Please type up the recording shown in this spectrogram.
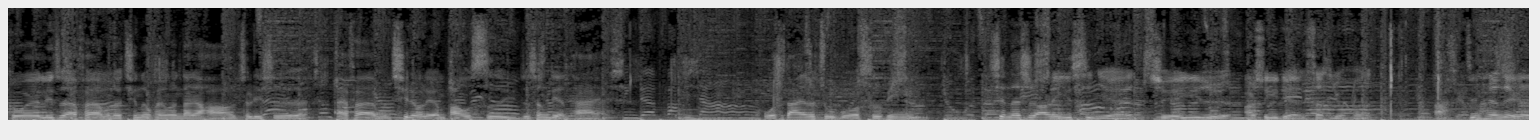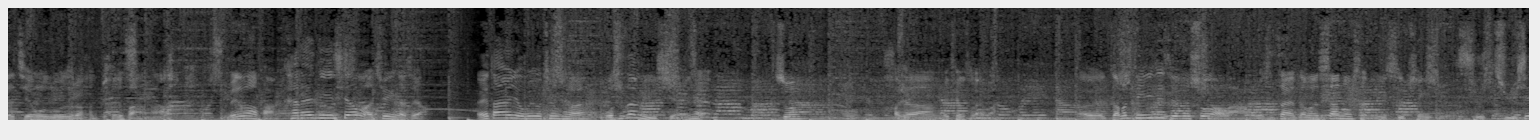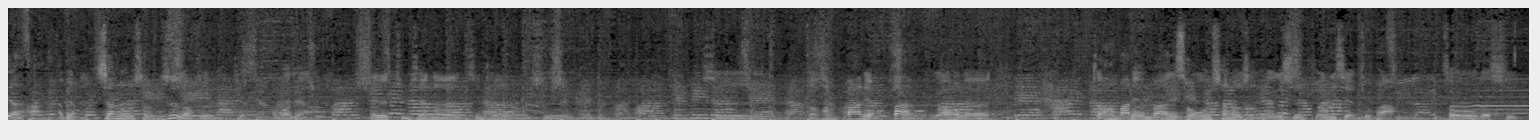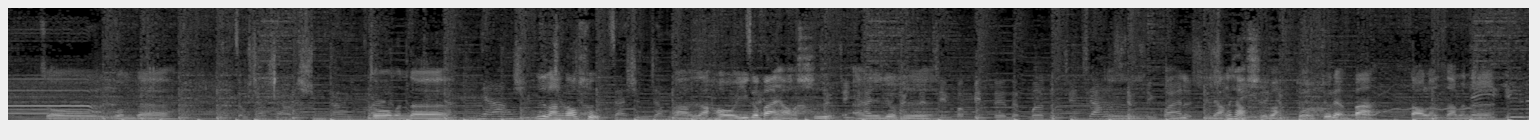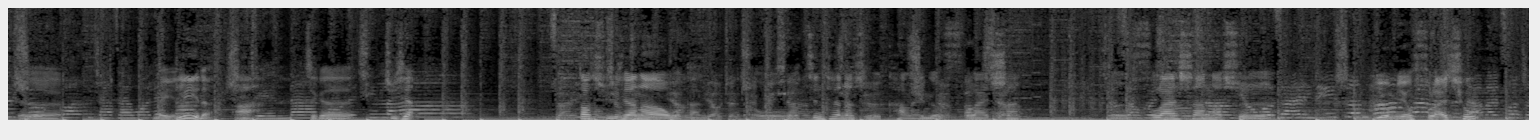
各位荔枝 FM 的听众朋友们，大家好，这里是 FM 七六零八五四宇之声电台，我是大家的主播四平宇，现在是二零一四年十月一日二十一点三十九分，啊，今天这个节目录制的很频繁啊，没办法，开台第一天嘛就应该这样，哎，大家有没有听出来，我是在旅行哎？是吗？哦，好像没听出来吧？呃，咱们第一期节目说到了啊，我是在咱们山东省的一次平莒县啊，啊不是山东省日照市的莒县，很抱歉啊。那个莒县呢，今天我们是是早上八点半，然后呢，早上八点半从山东省临市平邑县出发，走的是走我们的走我们的日兰高速啊，然后一个半小时，呃，也就是。嗯，两个小时吧，对，九点半到了咱们的呃美丽的啊这个莒县。到莒县呢，我感我我今天呢是看了一个福来山，呃，福来山呢是又名福来丘。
